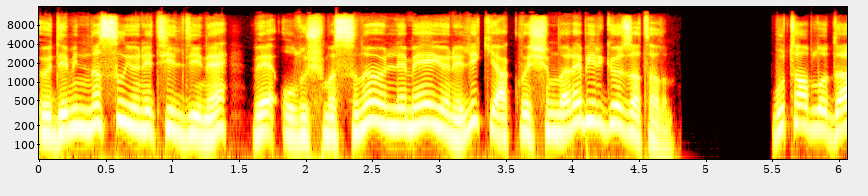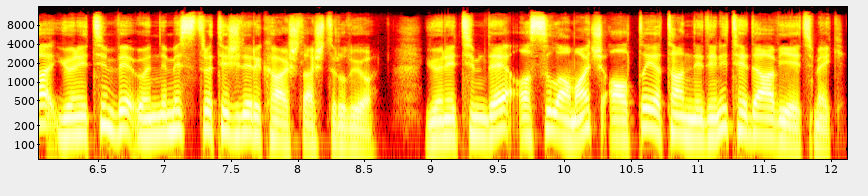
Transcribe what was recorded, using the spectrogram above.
ödemin nasıl yönetildiğine ve oluşmasını önlemeye yönelik yaklaşımlara bir göz atalım. Bu tabloda yönetim ve önleme stratejileri karşılaştırılıyor. Yönetimde asıl amaç altta yatan nedeni tedavi etmek.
